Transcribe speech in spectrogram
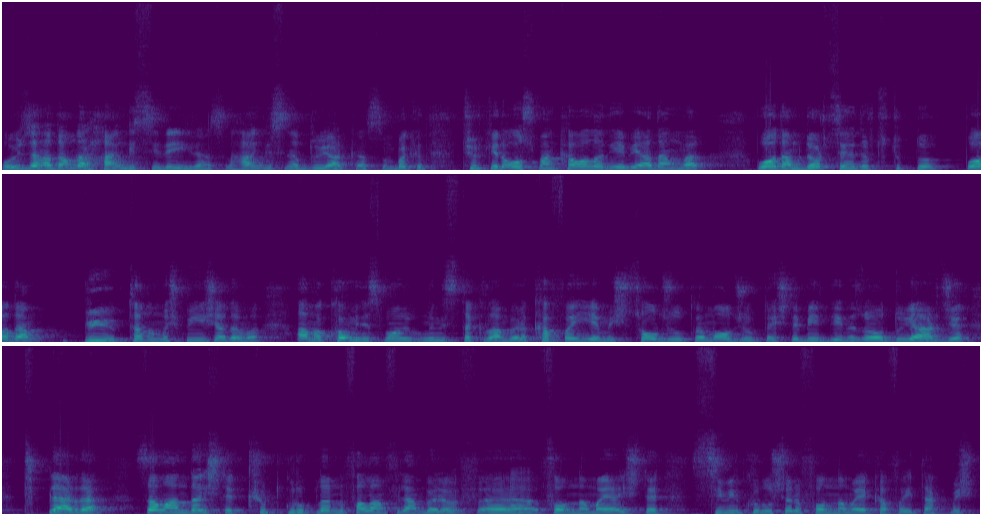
O yüzden adamlar hangisiyle ilgilensin, hangisine duyar kalsın. Bakın Türkiye'de Osman Kavala diye bir adam var. Bu adam 4 senedir tutuklu. Bu adam büyük, tanınmış bir iş adamı. Ama komünist, komünist takılan böyle kafayı yemiş. Solculukla, molculukla işte bildiğiniz o duyarcı tiplerden. Zamanda işte Kürt gruplarını falan filan böyle e, fonlamaya işte sivil kuruluşları fonlamaya kafayı takmış.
